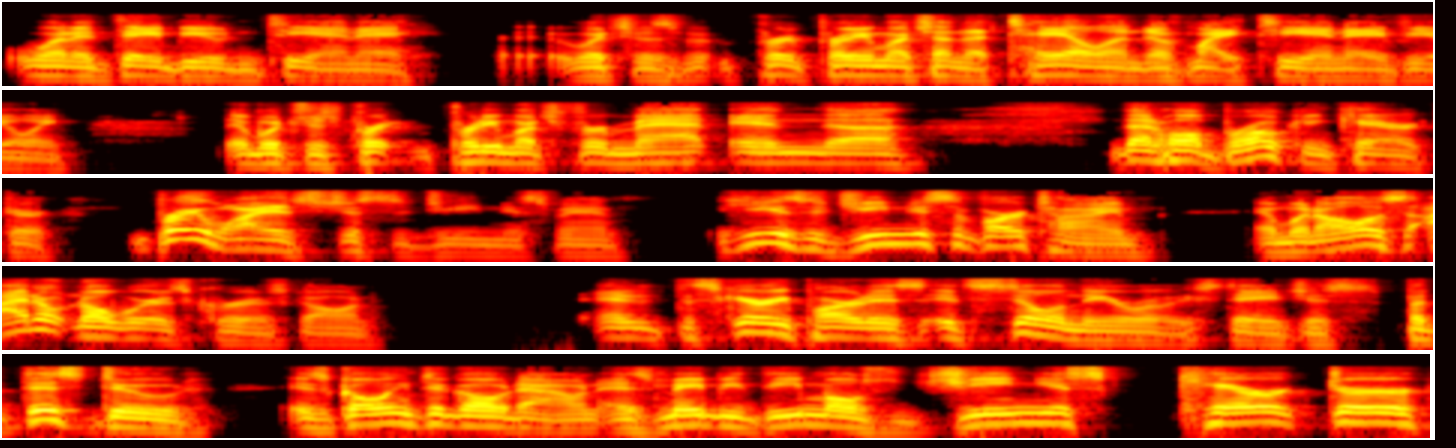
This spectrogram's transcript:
when it debuted in TNA which was pr- pretty much on the tail end of my TNA viewing, which was pr- pretty much for Matt and uh, that whole broken character. Bray Wyatt's just a genius, man. He is a genius of our time. And when all this, I don't know where his career is going. And the scary part is it's still in the early stages, but this dude is going to go down as maybe the most genius character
